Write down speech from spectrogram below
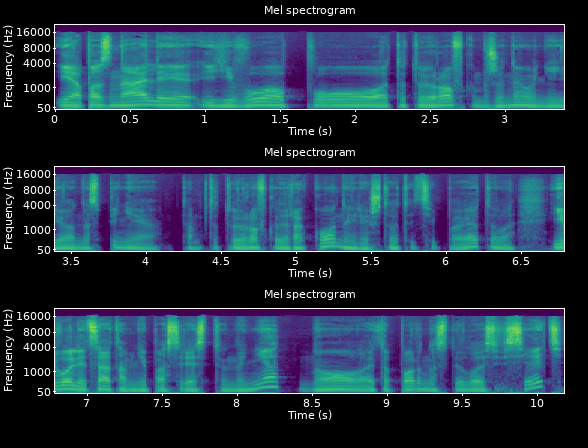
И опознали его по татуировкам жены у нее на спине. Там татуировка дракона или что-то типа этого. Его лица там непосредственно нет, но это порно слилось в сеть,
